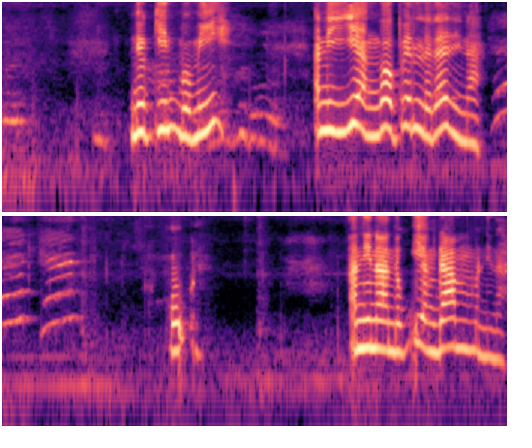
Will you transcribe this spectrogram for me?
เบิ่ง เนี่ยกินบ่มี อันนี้เยี่ยงบ่เป็นเลยได้นี่นะโอ้อันนี้นะนกเอี้ยงดำอันนี้นะ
